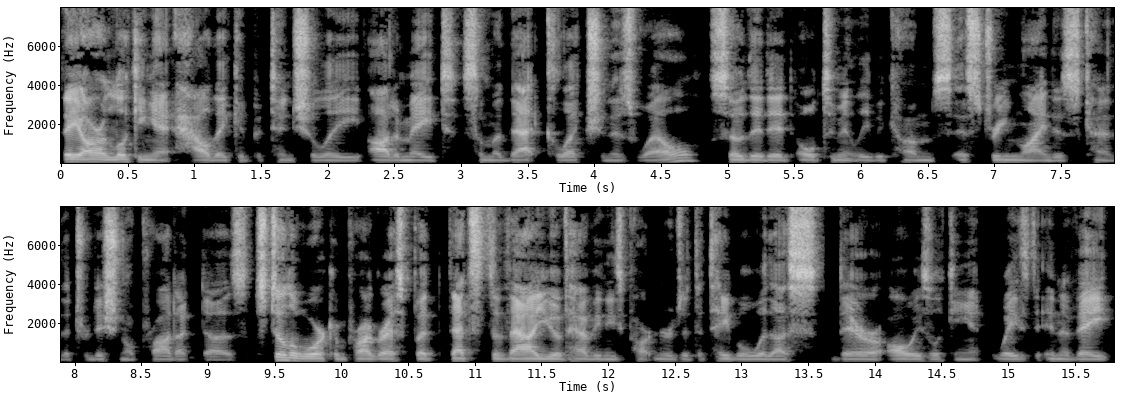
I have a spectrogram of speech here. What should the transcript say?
they are looking at how they could potentially automate some of that collection as well so that it ultimately becomes as streamlined as kind of the traditional product does. Still a work in progress, but that's the value of having these partners at the table with us. They're always looking at ways to innovate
